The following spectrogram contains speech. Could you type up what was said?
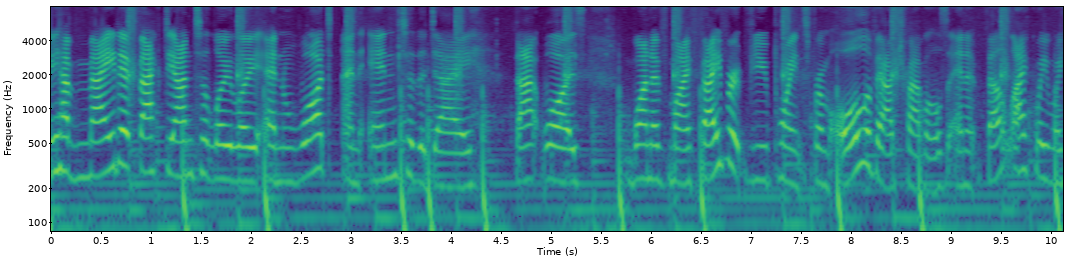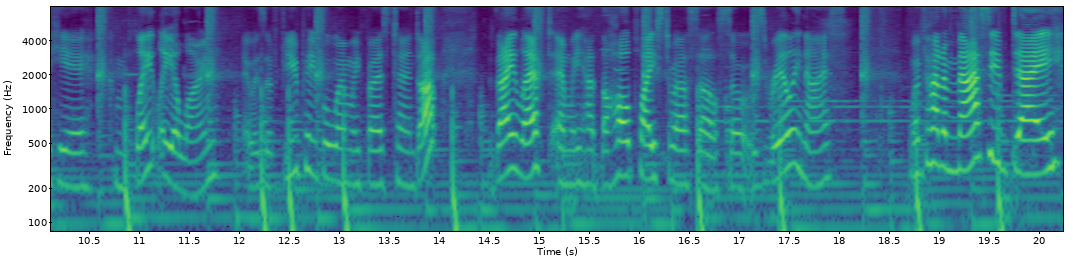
We have made it back down to Lulu, and what an end to the day. That was one of my favourite viewpoints from all of our travels, and it felt like we were here completely alone. There was a few people when we first turned up. They left, and we had the whole place to ourselves, so it was really nice. We've had a massive day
